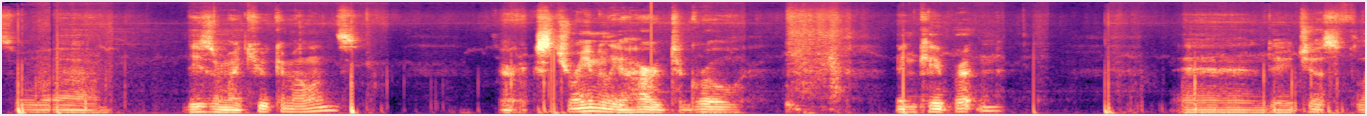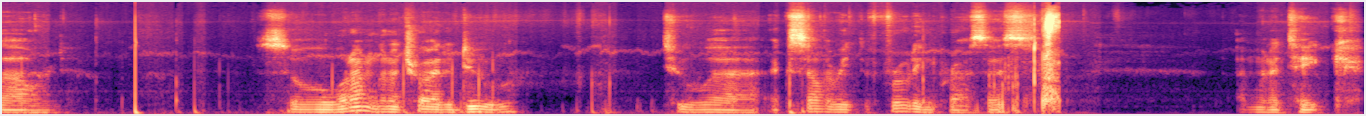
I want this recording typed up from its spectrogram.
So uh, these are my cucamelons. They're extremely hard to grow in Cape Breton and they just flowered. So what I'm going to try to do to uh, accelerate the fruiting process, I'm going to take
